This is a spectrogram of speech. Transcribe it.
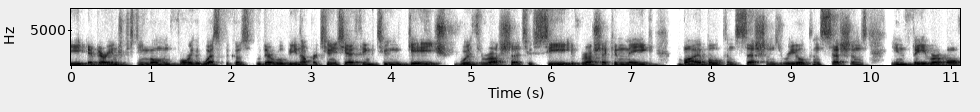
be a very interesting moment for the West because there will be an opportunity, I think, to engage with Russia to see if Russia can make viable concessions, real concessions in favor of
